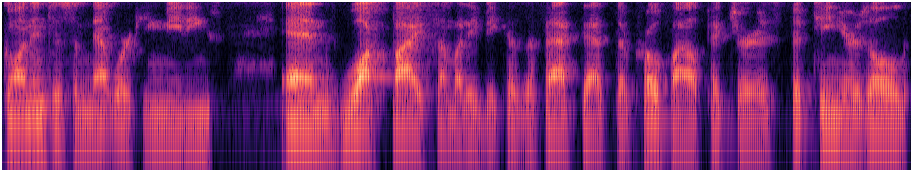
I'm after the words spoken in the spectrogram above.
gone into some networking meetings and walked by somebody because of the fact that the profile picture is 15 years old.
